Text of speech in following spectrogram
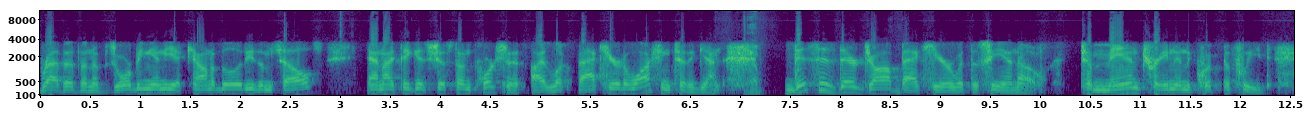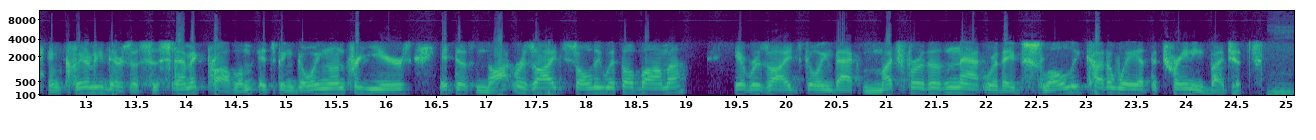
rather than absorbing any accountability themselves. And I think it's just unfortunate. I look back here to Washington again. Yep. This is their job back here with the CNO to man, train, and equip the fleet. And clearly, there's a systemic problem. It's been going on for years. It does not reside solely with Obama. It resides going back much further than that, where they've slowly cut away at the training budgets. Mm.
